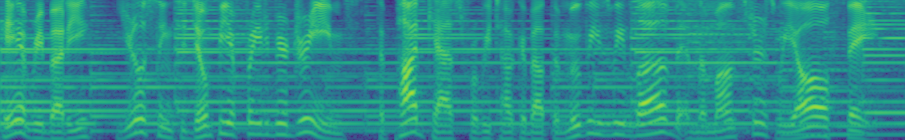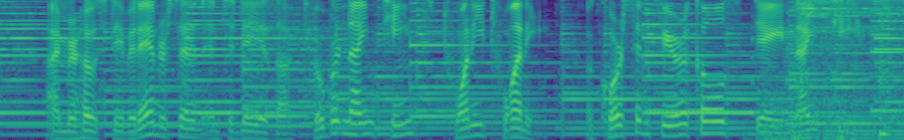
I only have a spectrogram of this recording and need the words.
Hey, everybody. You're listening to Don't Be Afraid of Your Dreams, the podcast where we talk about the movies we love and the monsters we all face. I'm your host, David Anderson, and today is October 19th, 2020, A Course in Fearacles, Day 19.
